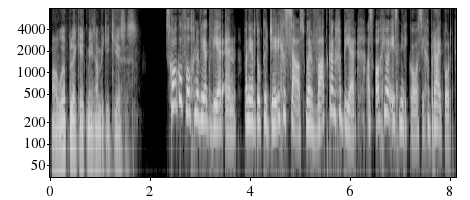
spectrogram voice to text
Maar hopelik het mense 'n bietjie keuses. Skakel volgende week weer in wanneer Dr Jerry gesels oor wat kan gebeur as AGS medikasie gebruik word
